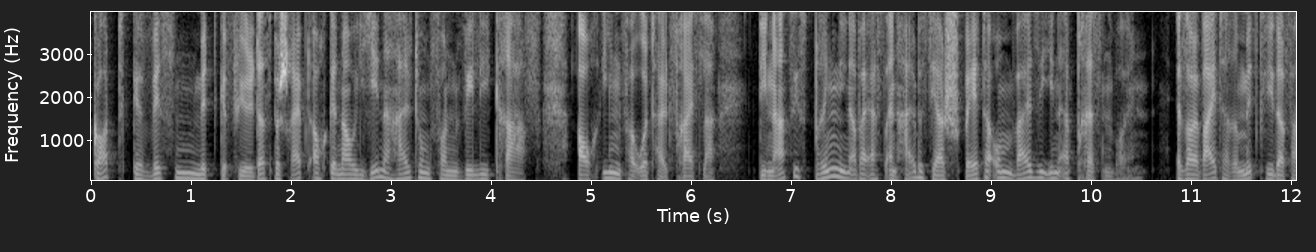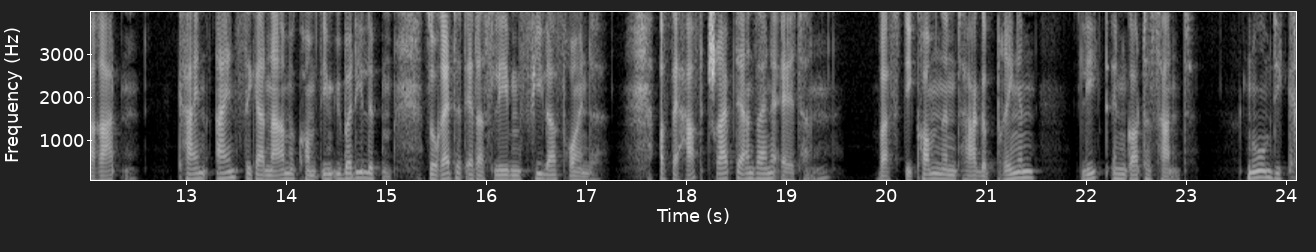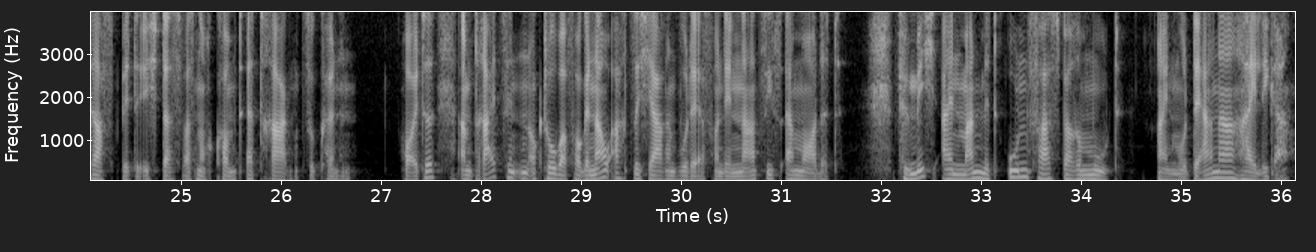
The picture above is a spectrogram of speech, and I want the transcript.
Gott, Gewissen, Mitgefühl, das beschreibt auch genau jene Haltung von Willi Graf. Auch ihn verurteilt Freisler. Die Nazis bringen ihn aber erst ein halbes Jahr später um, weil sie ihn erpressen wollen. Er soll weitere Mitglieder verraten. Kein einziger Name kommt ihm über die Lippen, so rettet er das Leben vieler Freunde. Aus der Haft schreibt er an seine Eltern. Was die kommenden Tage bringen, liegt in Gottes Hand. Nur um die Kraft bitte ich, das, was noch kommt, ertragen zu können. Heute, am 13. Oktober vor genau 80 Jahren, wurde er von den Nazis ermordet. Für mich ein Mann mit unfassbarem Mut, ein moderner Heiliger.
